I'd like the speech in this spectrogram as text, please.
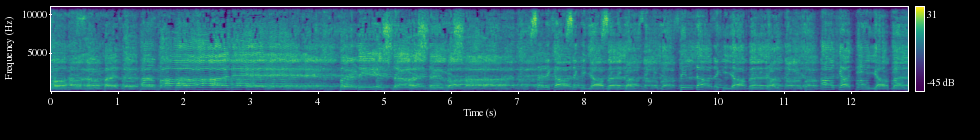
मोहम्मद हमारे बड़े शानवार सरकार किया मैं दिलदार किया मैं आका किया मैं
